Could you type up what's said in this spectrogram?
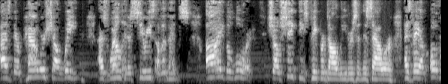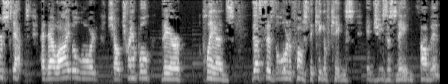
as their power shall wane, as well in a series of events. I, the Lord, shall shake these paper doll leaders in this hour as they have overstepped. And now I, the Lord, shall trample their plans. Thus says the Lord of hosts, the King of kings, in Jesus' name. Amen.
